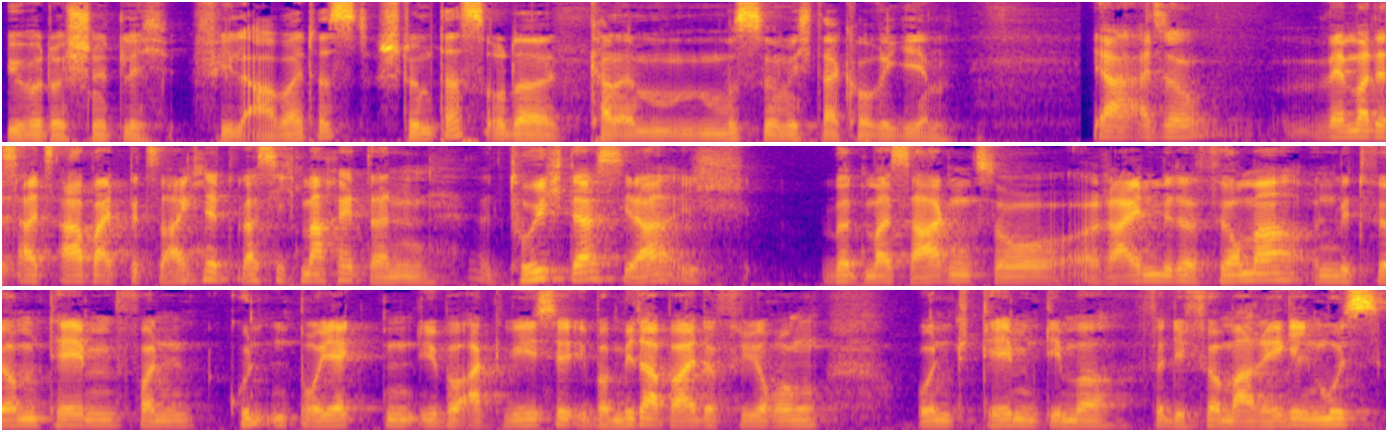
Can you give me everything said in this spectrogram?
überdurchschnittlich viel arbeitest. Stimmt das oder kann, musst du mich da korrigieren? Ja, also wenn man das als Arbeit bezeichnet, was ich mache, dann tue ich das. Ja, ich würde mal sagen, so rein mit der Firma und mit Firmenthemen von Kundenprojekten über Akquise, über Mitarbeiterführung und Themen, die man für die Firma regeln muss,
